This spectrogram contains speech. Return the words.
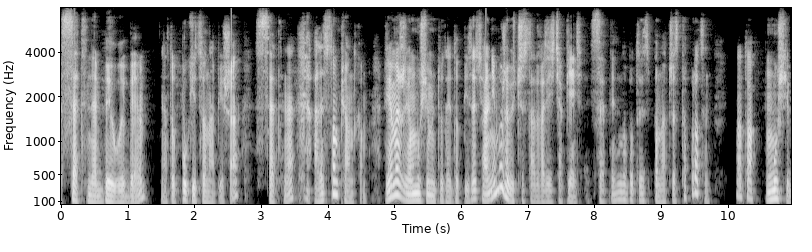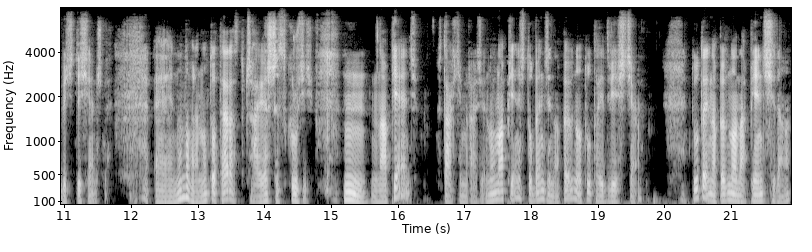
setne byłyby, ja to póki co napiszę, setne, ale z tą piątką. Wiemy, że ją musimy tutaj dopisać, ale nie może być 325 setnych, no bo to jest ponad 300%. No to musi być tysięcznych. E, no dobra, no to teraz to trzeba jeszcze skrócić. Hmm, na 5 w takim razie. No na 5 to będzie na pewno tutaj 200. Tutaj na pewno na 5 się da.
